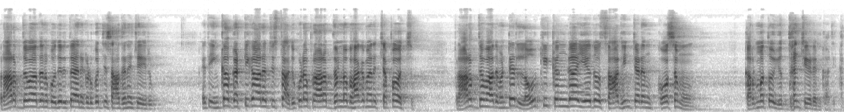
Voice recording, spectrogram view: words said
ప్రారంధవాదానికి వదిలితే ఆయన ఇక్కడికి వచ్చి సాధన చేయరు. అయితే ఇంకా గట్టిగా ఆలోచిస్తే అది కూడా ప్రారంధంలో భాగమని చెప్పవచ్చు. ప్రారంధవాదం అంటే లౌకికంగా ఏదో సాధించడం కోసము కర్మతో యుద్ధం చేయడం కాదు ఇక్కడ.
